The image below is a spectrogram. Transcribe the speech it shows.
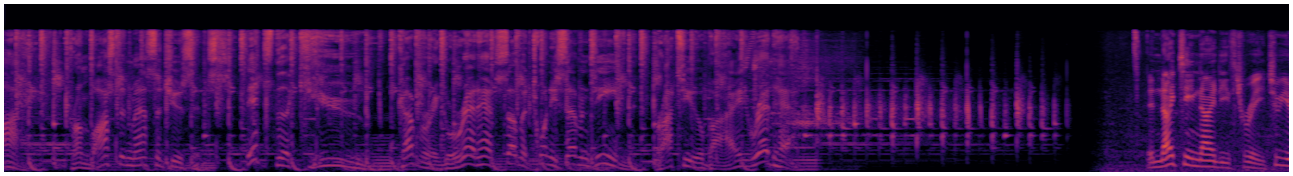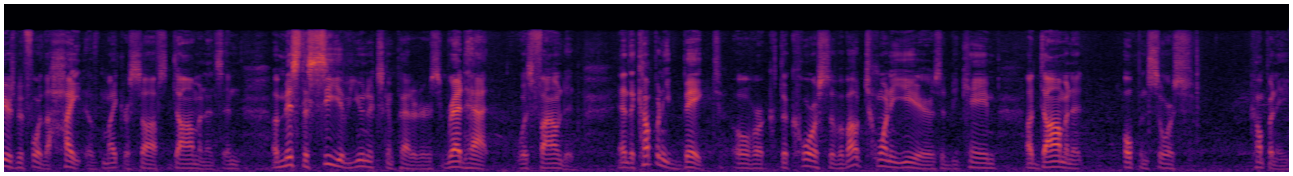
Live from Boston, Massachusetts, it's theCUBE, covering Red Hat Summit 2017. Brought to you by Red Hat. In 1993, two years before the height of Microsoft's dominance, and amidst the sea of Unix competitors, Red Hat was founded. And the company baked over the course of about 20 years, it became a dominant open source company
